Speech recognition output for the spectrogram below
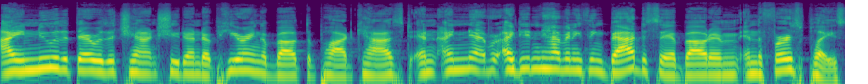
I knew that there was a chance she'd end up hearing about the podcast and I never I didn't have anything bad to say about him in the first place.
